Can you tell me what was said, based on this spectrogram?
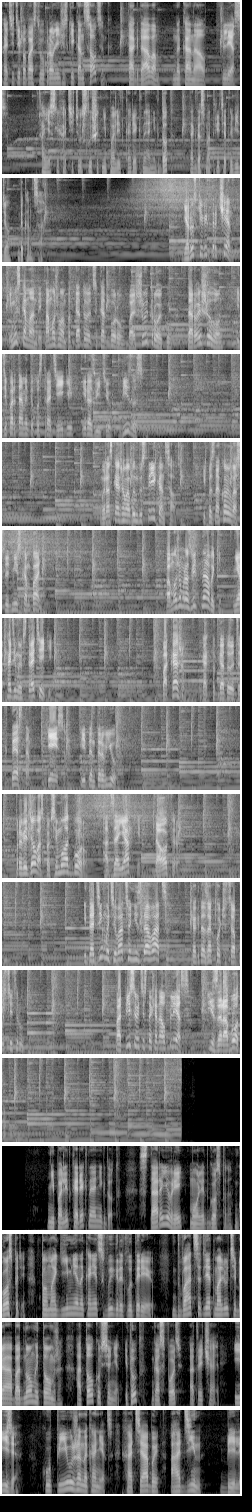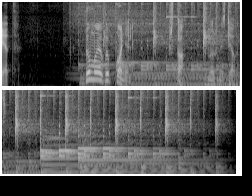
Хотите попасть в управленческий консалтинг? Тогда вам на канал Флес. А если хотите услышать неполиткорректный анекдот, тогда смотрите это видео до конца. Я русский Виктор Ченг, и мы с командой поможем вам подготовиться к отбору в большую тройку, второй эшелон и департаменты по стратегии и развитию бизнеса. Мы расскажем об индустрии консалтинга и познакомим вас с людьми из компании. Поможем развить навыки, необходимые в стратегии. Покажем, как подготовиться к тестам, кейсам, фит-интервью. Проведем вас по всему отбору, от заявки до оффера. И дадим мотивацию не сдаваться, когда захочется опустить руки. Подписывайтесь на канал Флес и за работу! Неполиткорректный анекдот. Старый еврей молит Господа. «Господи, помоги мне, наконец, выиграть в лотерею. 20 лет молю тебя об одном и том же, а толку все нет». И тут Господь отвечает. «Изя, купи уже, наконец, хотя бы один билет». Думаю, вы поняли, что нужно сделать.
